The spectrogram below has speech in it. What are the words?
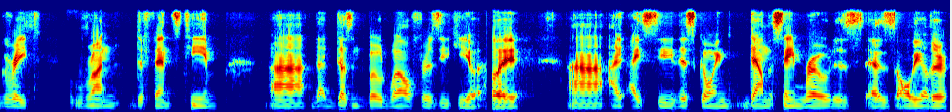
great run defense team. Uh, that doesn't bode well for Ezekiel Elliott. Uh, I, I, see this going down the same road as as all the other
